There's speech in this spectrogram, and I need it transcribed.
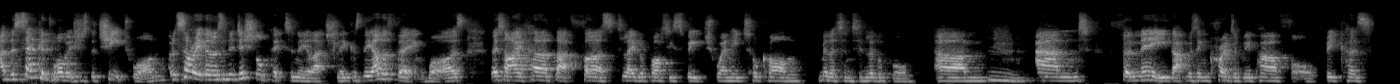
and the second one, which is the cheat one, oh, sorry, there was an additional pick to Neil actually, because the other thing was that I heard that first Labour Party speech when he took on Militant in Liverpool. Um, mm. And for me, that was incredibly powerful because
